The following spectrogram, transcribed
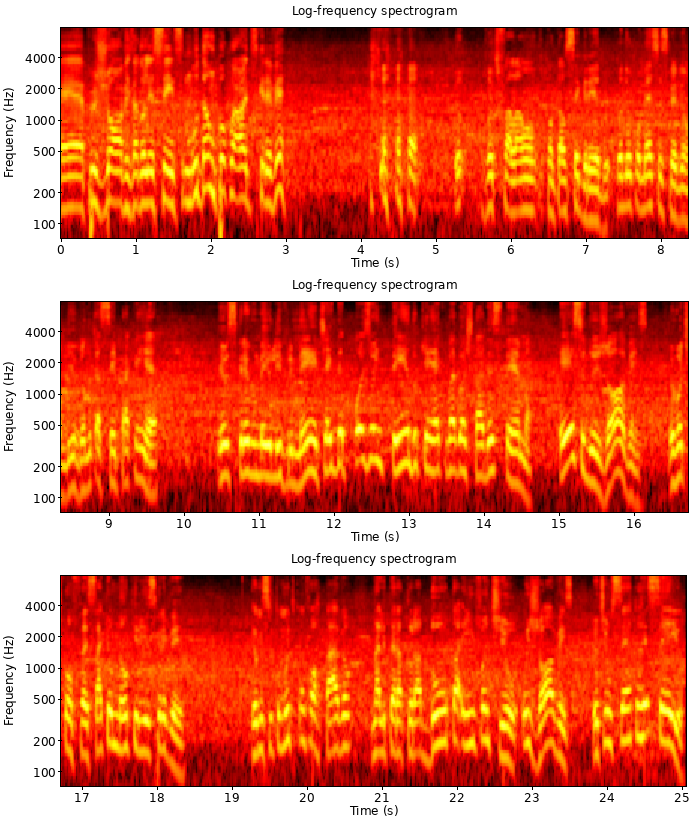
é, os jovens, adolescentes. Mudar um pouco a hora de escrever? eu vou te falar, um, contar um segredo. Quando eu começo a escrever um livro, eu nunca sei para quem é eu escrevo meio livremente, aí depois eu entendo quem é que vai gostar desse tema. Esse dos jovens, eu vou te confessar que eu não queria escrever. Eu me sinto muito confortável na literatura adulta e infantil. Os jovens, eu tinha um certo receio.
